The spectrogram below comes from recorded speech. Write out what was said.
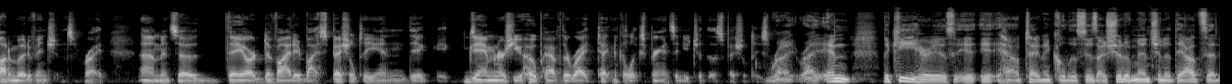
automotive engines, right? Um, and so they are divided by specialty, and the examiners you hope have the right technical experience in each of those specialties. Right, right. And the key here is it, it, how technical this is. I should have mentioned at the outset,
